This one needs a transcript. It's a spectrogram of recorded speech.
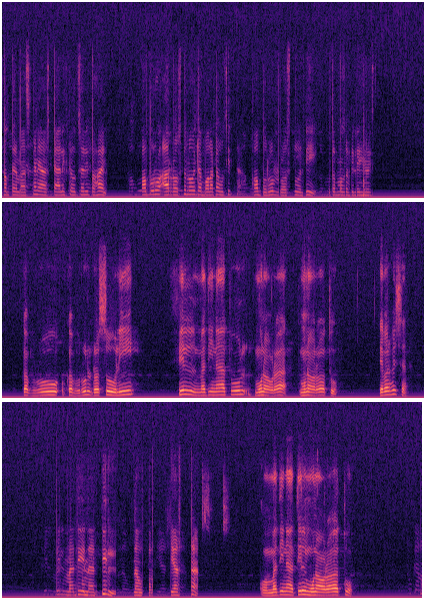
শব্দের মাঝখানে আসলে আলিফটা উচ্চারিত হয় না কবরু আর রসুল ওইটা বলাটা উচিত না কবরুর রসুলি মুজাফ মুজাফ ইলাইহি হয়েছে قبر قبر الرسول في المدينة المنورة منارات এবার হয়েছে বিল মাদিনাতিল মুনাওয়ারা ইয়াস না ও মদিনাতিল মুনাওরাত তু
